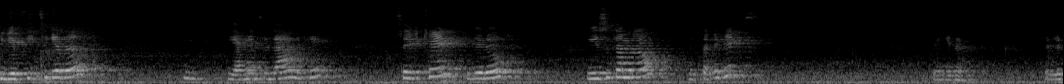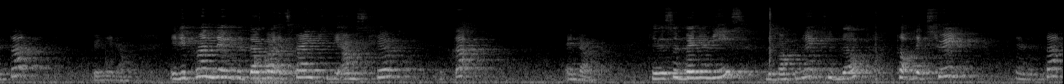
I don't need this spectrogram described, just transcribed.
Keep your feet together. Hmm. Yeah, hands are down, okay? So if you can, you know, use the dumbbell, lift up your hips, bring it up And lift up, bring it up. If you can't do it with the dumbbell, it's fine. Keep your arms here, lift up, and down. Okay, this so bend your knees, the bottom leg, keep the top leg straight, and lift up,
